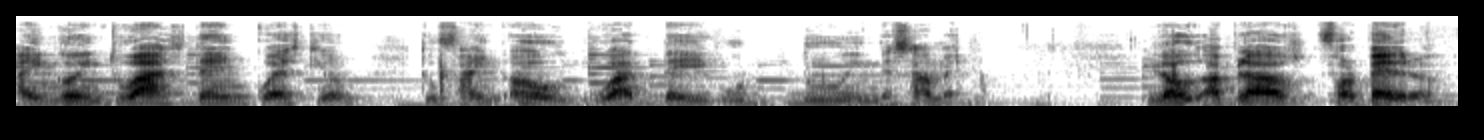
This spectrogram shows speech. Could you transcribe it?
I'm going to ask them questions to find out what they would do in the summer. Loud applause for Pedro.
